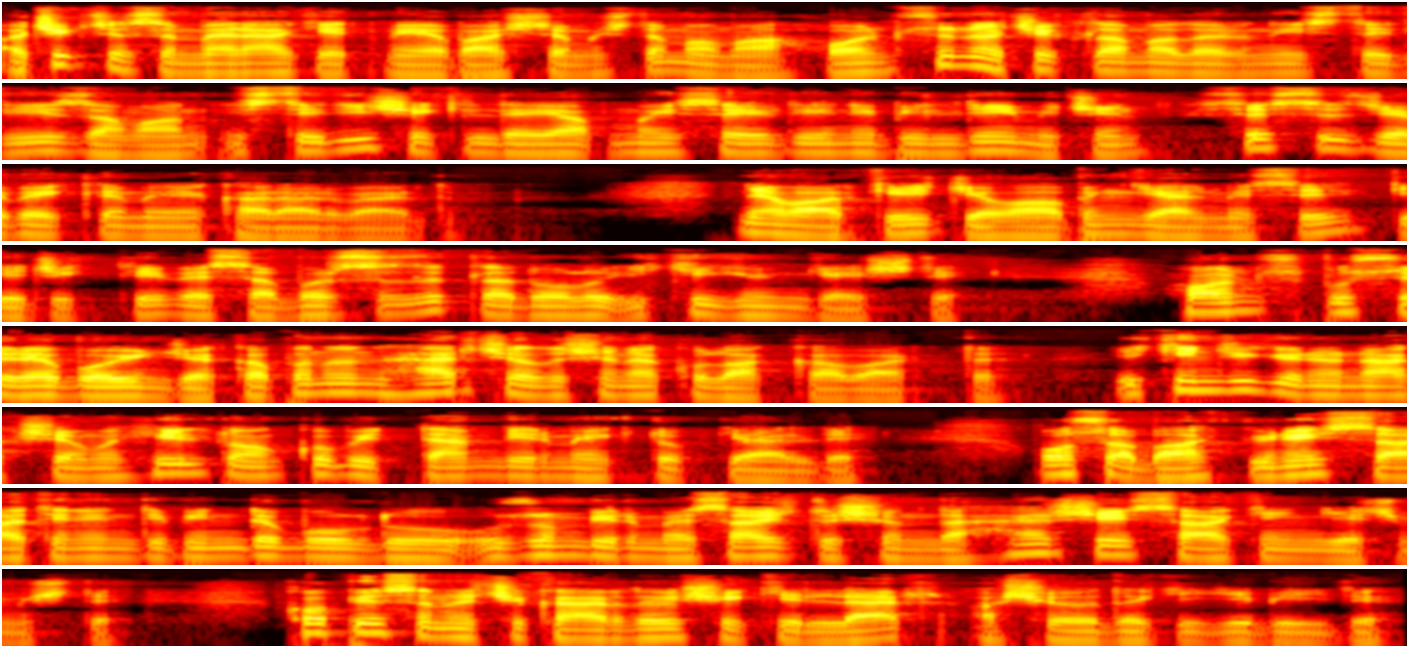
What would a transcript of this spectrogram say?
Açıkçası merak etmeye başlamıştım ama Holmes'un açıklamalarını istediği zaman istediği şekilde yapmayı sevdiğini bildiğim için sessizce beklemeye karar verdim. Ne var ki cevabın gelmesi gecikti ve sabırsızlıkla dolu iki gün geçti. Holmes bu süre boyunca kapının her çalışına kulak kabarttı. İkinci günün akşamı Hilton Kubit'ten bir mektup geldi. O sabah güneş saatinin dibinde bulduğu uzun bir mesaj dışında her şey sakin geçmişti. Kopyasını çıkardığı şekiller aşağıdaki gibiydi.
